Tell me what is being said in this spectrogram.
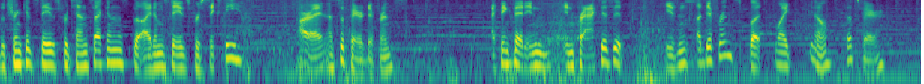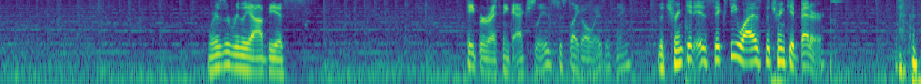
The trinket stays for 10 seconds, the item stays for 60. All right, that's a fair difference. Think that in in practice it isn't a difference, but like, you know, that's fair. Where's a really obvious paper, I think actually is just like always a thing. The trinket is 60, why is the trinket better?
